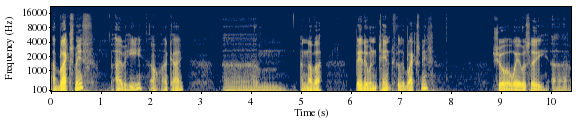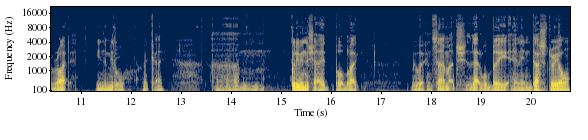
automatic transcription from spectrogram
a blacksmith over here. Oh, okay. Um, another Bedouin tent for the blacksmith. Sure, where was he? Uh, right in the middle. Okay. Um, put him in the shade, poor bloke. Be working so much. That will be an industrial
